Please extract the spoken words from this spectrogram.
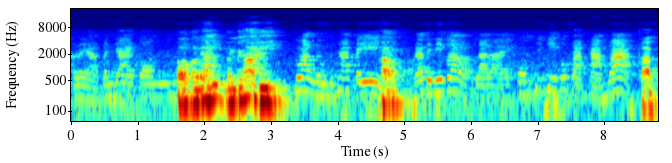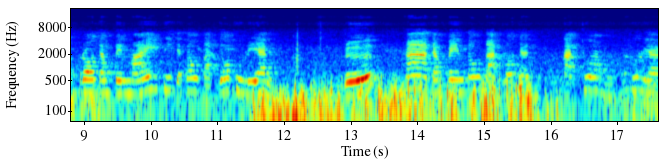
อะไรอะบรรยายตอนตอนตอนนี้อายุหนึ่งถึงห้าปี ช่วงหนึ่งถึงห้าปี ครับ แล้วทีนี้ก็หลายๆ คนที่พี่ก็ฝากถามว่า ครับ เราจำเป็นไหมที่จะต้องตัดยอดทุเรียน หรือถ้าจำเป็นต้องตัดเราจะตัดช่วงทุเรียน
